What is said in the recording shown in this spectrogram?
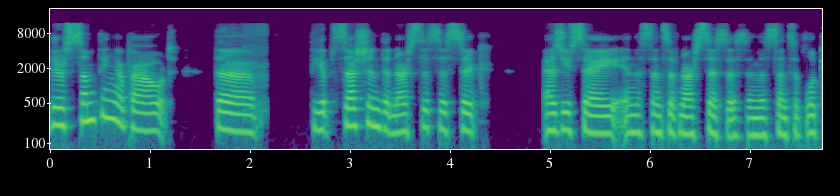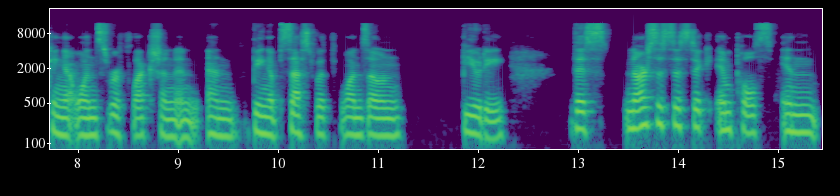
there's something about the the obsession the narcissistic as you say in the sense of narcissus in the sense of looking at one's reflection and and being obsessed with one's own beauty this narcissistic impulse in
